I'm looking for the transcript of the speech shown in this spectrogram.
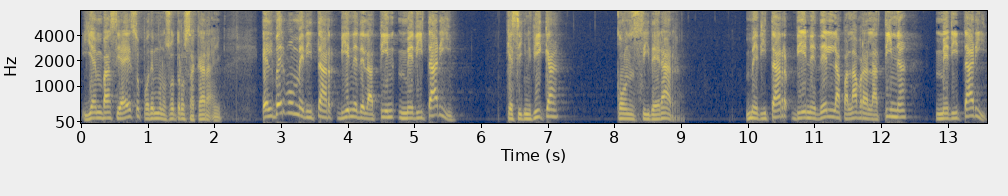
Y ya en base a eso podemos nosotros sacar ahí. El verbo meditar viene del latín meditari, que significa considerar. Meditar viene de la palabra latina meditari,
